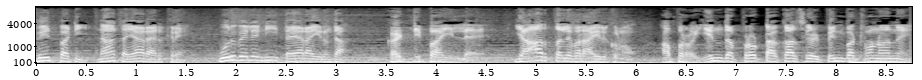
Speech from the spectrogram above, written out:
ஸ்வேத் பாட்டி நான் தயாரா இருக்கிறேன். ஒருவேளை நீ தயாரா இருந்தா. கண்டிப்பா இல்ல. யார் தலைவரா இருக்கணும்? அப்புறம் எந்த புரோட்டோகால்ஸ்கள் பின்பற்றணும்னு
